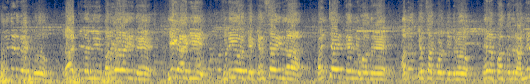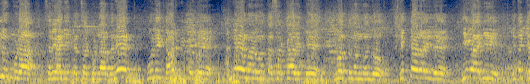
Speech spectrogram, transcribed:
ತೆಗೆದಿಡಬೇಕು ರಾಜ್ಯದಲ್ಲಿ ಬರಗಾಲ ಇದೆ. ಹೀಗಾಗಿ ದುಡಿಯೋಕೆ ಕೆಲಸ ಇಲ್ಲ. ಪಂಚಾಯಿತಿಯಲ್ಲಿ ಹೋದ್ರೆ ಅದು ಕೆಲಸ ಕೊಡ್ತಿದ್ರು. ಏನಪ್ಪಾ ಅಂತಂದ್ರೆ ಅಲ್ಲಿನೂ ಕೂಡ ಸರಿಯಾಗಿ ಕೆಲಸ ಕೊಡ್ಲಾರ್ದನೆ ಕೂಲಿ ಕಾರ್ಮಿಕರಿಗೆ ಅನ್ಯಾಯ ಮಾಡುವಂತ ಸರ್ಕಾರಕ್ಕೆ ಇವತ್ತು ನಮ್ದೊಂದು ಧಿಕ್ಕಾರ ಇದೆ. ಹೀಗಾಗಿ ಇದಕ್ಕೆ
